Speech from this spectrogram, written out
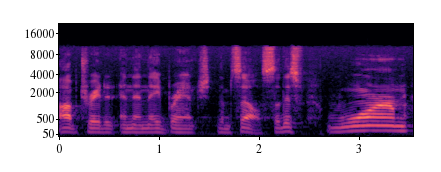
obturated, and then they branch themselves. So this warm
